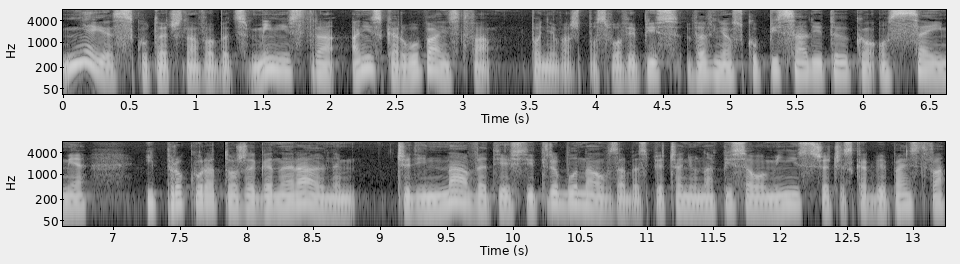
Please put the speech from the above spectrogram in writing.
nie jest skuteczna wobec ministra ani Skarbu Państwa, ponieważ posłowie PiS we wniosku pisali tylko o Sejmie i prokuratorze generalnym, czyli nawet jeśli Trybunał w zabezpieczeniu napisał o ministrze czy Skarbie Państwa,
